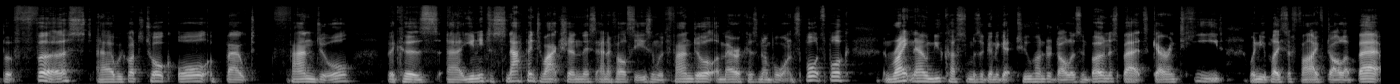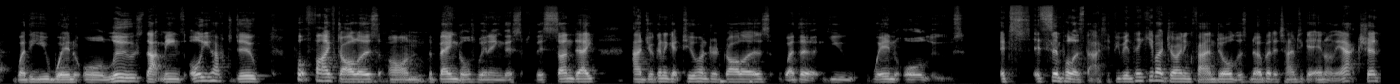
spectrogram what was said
But first, uh, we've got to talk all about FanDuel because uh, you need to snap into action this NFL season with FanDuel, America's number one sportsbook. And right now, new customers are going to get $200 in bonus bets guaranteed when you place a $5 bet, whether you win or lose. That means all you have to do, put $5 on the Bengals winning this, this Sunday, and you're going to get $200 whether you win or lose. It's, it's simple as that. If you've been thinking about joining FanDuel, there's no better time to get in on the action.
